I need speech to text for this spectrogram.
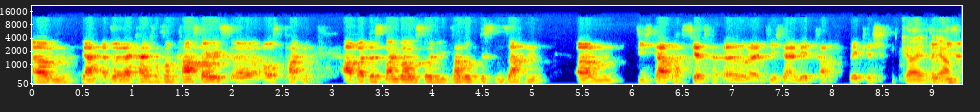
Ähm, ja, also da kann ich noch so ein paar Stories äh, auspacken. Aber das waren, glaube ich, so die verrücktesten Sachen, ähm, die ich da passiert, äh, die ich da erlebt habe. Wirklich. Geil, also ja. Diese,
